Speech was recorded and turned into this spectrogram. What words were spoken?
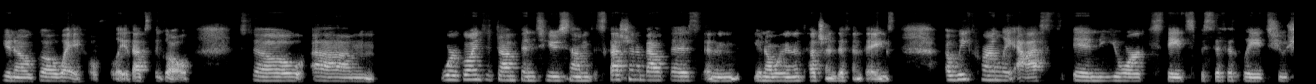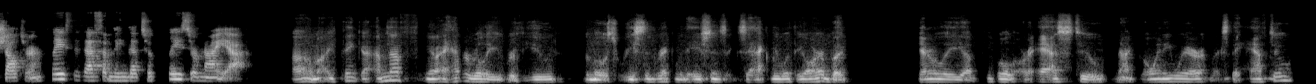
you know, go away. Hopefully, that's the goal. So, um, we're going to jump into some discussion about this and you know we're going to touch on different things. Uh, we currently asked in new york state specifically to shelter in place. Is that something that took place or not yet? Um, i think i'm not you know i haven't really reviewed the most recent recommendations exactly what they are but generally uh, people are asked to not go anywhere unless they have to.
